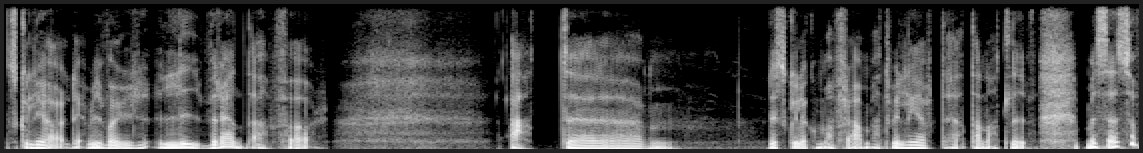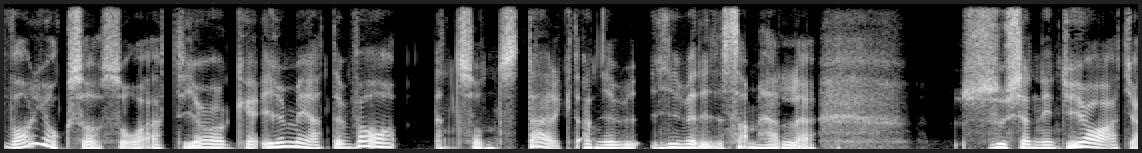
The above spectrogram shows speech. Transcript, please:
skulle göra det. Vi var ju livrädda för att ehm, det skulle komma fram att vi levde ett annat liv. Men sen så var det ju också så att jag, i och med att det var ett sånt starkt angiverisamhälle så kände inte jag att jag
